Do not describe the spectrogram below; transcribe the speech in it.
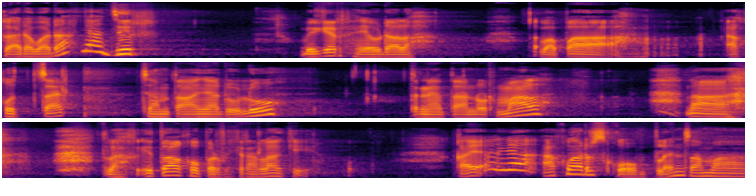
gak ada wadahnya anjir. Pikir ya udahlah. Gak apa-apa. Aku cek jam tangannya dulu. Ternyata normal. Nah setelah itu aku berpikiran lagi. Kayaknya aku harus komplain sama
